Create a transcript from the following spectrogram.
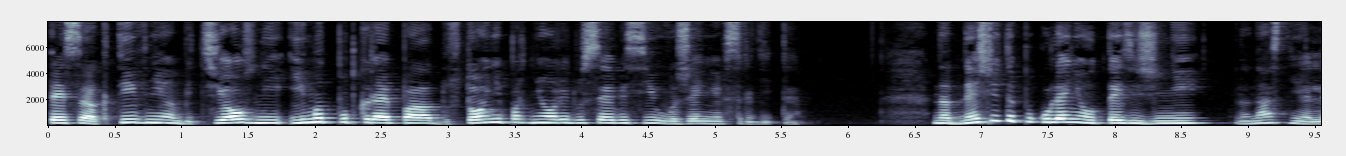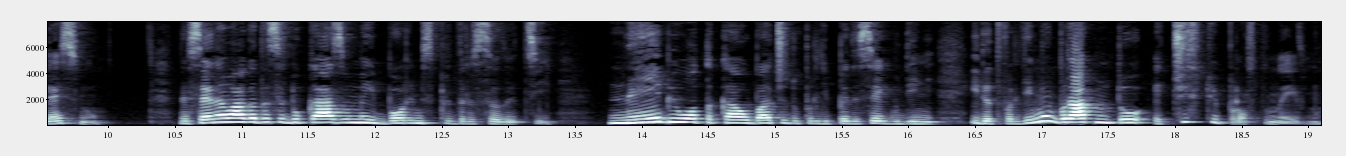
Те са активни, амбициозни, имат подкрепа, достойни партньори до себе си и уважение в средите. На днешните поколения от тези жени на нас ни е лесно. Не се налага да се доказваме и борим с предразсъдъци – не е било така обаче до преди 50 години и да твърдим обратното е чисто и просто наивно.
